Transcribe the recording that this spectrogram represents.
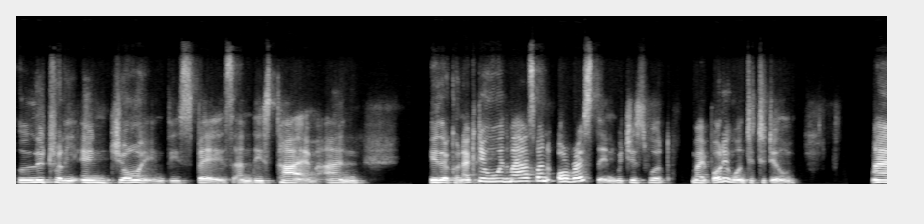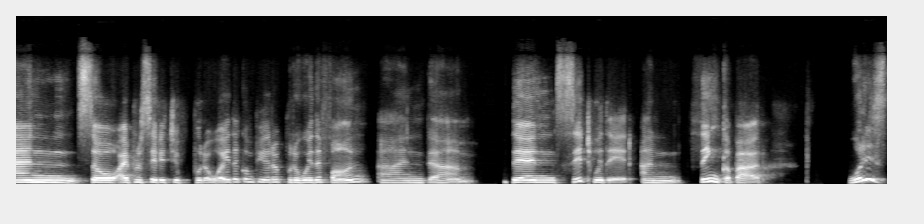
literally enjoying this space and this time and either connecting with my husband or resting, which is what my body wanted to do? And so I proceeded to put away the computer, put away the phone, and um, then sit with it and think about what is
